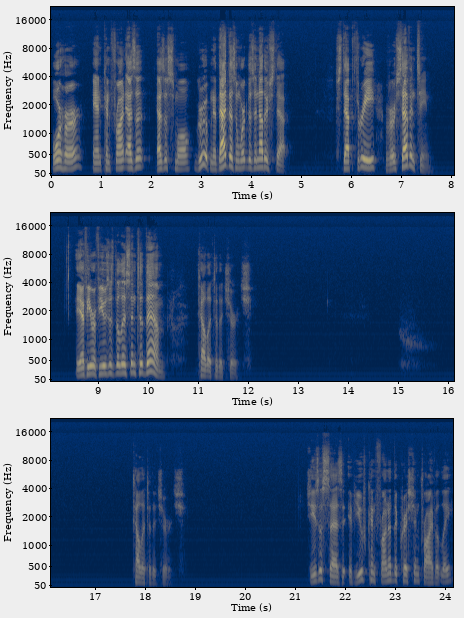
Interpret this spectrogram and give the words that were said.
or her and confront as a, as a small group. And if that doesn't work, there's another step. Step 3, verse 17. If he refuses to listen to them, tell it to the church. Tell it to the church. Jesus says if you've confronted the Christian privately,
